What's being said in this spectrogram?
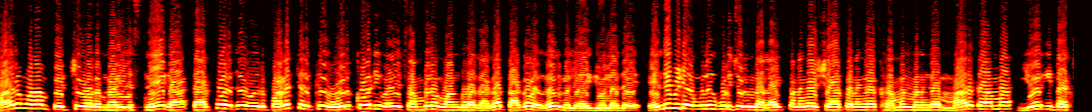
வருமானம் பெற்று வரும் நடிகை ஸ்னேகா தற்போது ஒரு படத்திற்கு ஒரு கோடி வரை சம்பளம் வாங்குவதாக தகவல்கள் வெளியாகியுள்ளது. இந்த வீடியோ உங்களுக்கு பிடிச்சிருந்தா லைக் பண்ணுங்க ஷேர் பண்ணுங்க கமெண்ட் பண்ணுங்க. மறக்காம யோகி டாக்ஸ்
